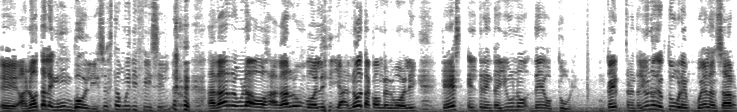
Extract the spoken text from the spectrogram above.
eh, anótala en un boli, eso está muy difícil. agarra una hoja, agarra un boli y anota con el boli, que es el 31 de octubre. ¿ok? 31 de octubre voy a lanzar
